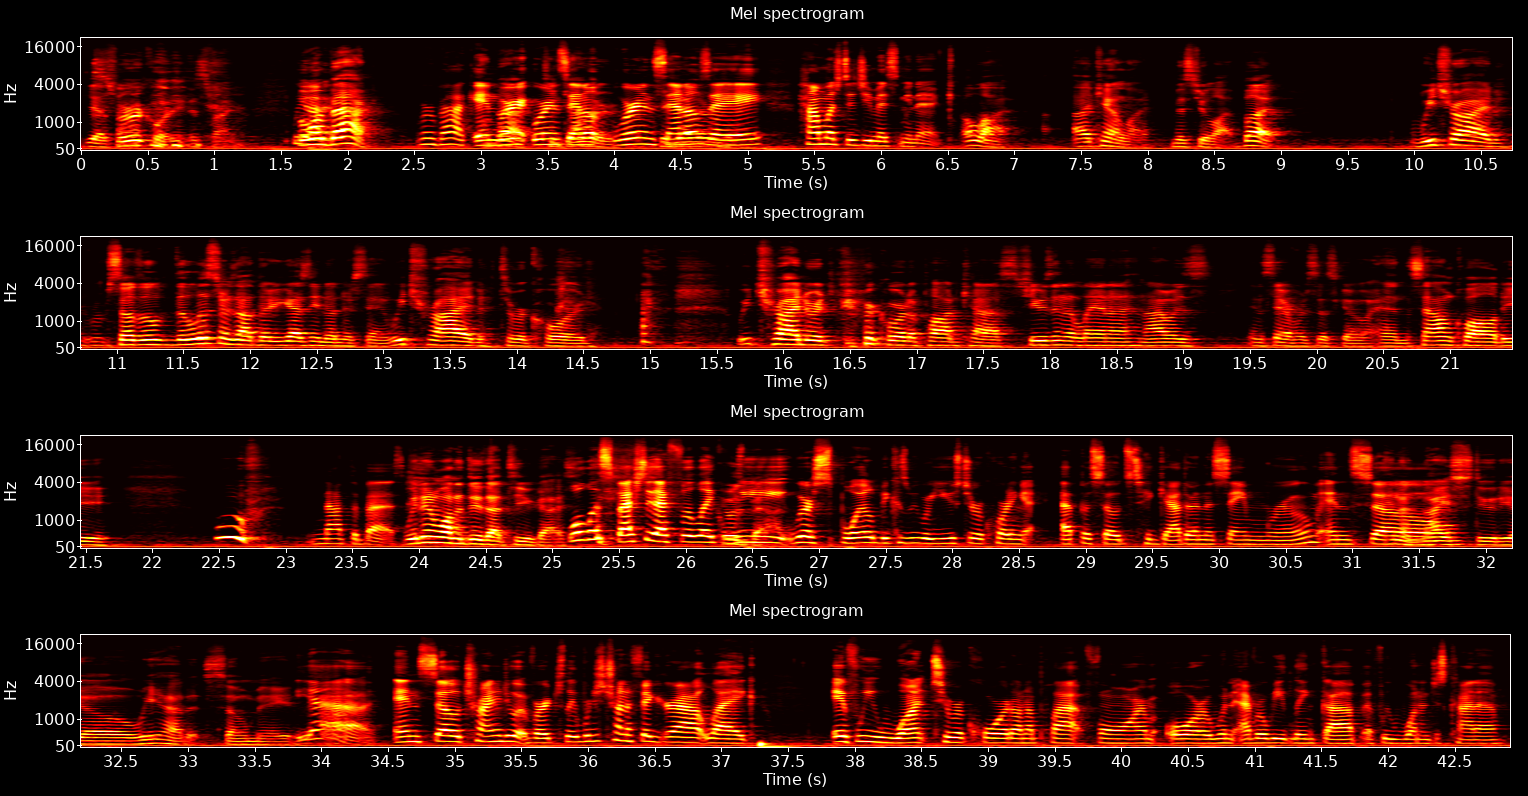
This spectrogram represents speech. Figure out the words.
Yes, we're recording. It's fine. We but are- we're back. We're back, and We're we're back we're in San we're in San Together. Jose. How much did you miss me, Nick? A lot. I can't lie. Missed you a lot. But we tried. So the, the listeners out there, you guys need to understand. We tried to record. we tried to re- record a podcast. She was in Atlanta and I was in San Francisco. And the sound quality, whew, Not the best. we didn't want to do that to you guys. Well, especially I feel like we bad. we're spoiled because we were used to recording episodes together in the same room, and in so a nice studio. We had it so made. yeah, and so trying to do it virtually, we're just trying to figure out like if we want to record on a platform or whenever we link up, if we want to just kind of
